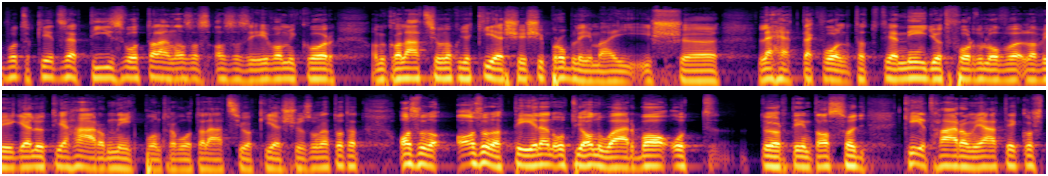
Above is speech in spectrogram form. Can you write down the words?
volt, 2010 volt talán az az, az, az év, amikor, amikor a Lációnak ugye kiesési problémái is lehettek volna. Tehát ilyen négy-öt forduló a vége előtt ilyen három-négy pontra volt a Láció a kieső zónától. Tehát azon, azon a télen, ott januárban ott történt az, hogy két-három játékos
